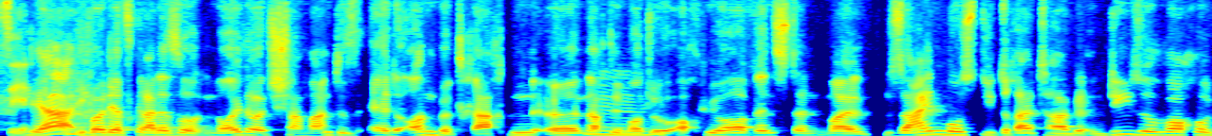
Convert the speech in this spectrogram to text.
sehen. ja, ich wollte jetzt gerade so neudeutsch charmantes Add-on betrachten, äh, nach dem Mhm. Motto, ach ja, wenn es dann mal sein muss, die drei Tage in diese Woche,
